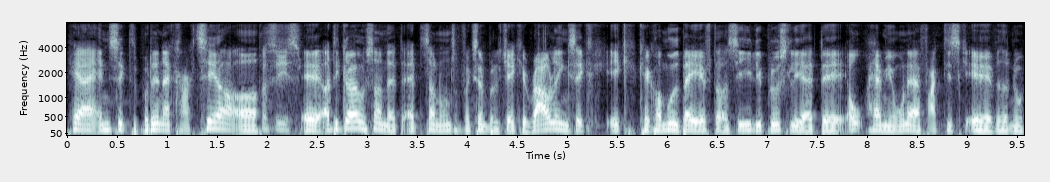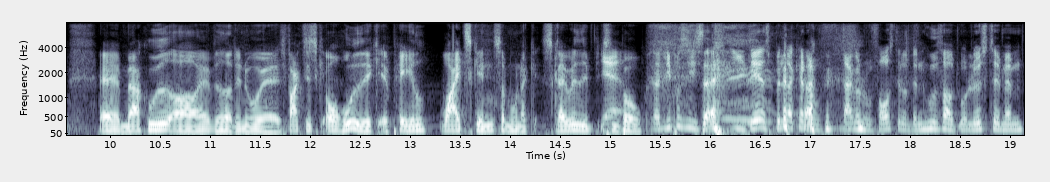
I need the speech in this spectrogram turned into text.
her er ansigtet på den her karakter, og, Præcis. øh, og det gør jo sådan, at, at sådan nogen som for eksempel J.K. Rowling ikke, kan komme ud bagefter og sige lige pludselig, at øh, oh, Hermione er faktisk øh, hvad det nu, øh, mørk hud, og øh, hvad hedder det nu, øh, faktisk overhovedet ikke pale white skin, som hun har skrevet i, i sin bog. Ja, lige præcis. I det her spil, der kan, du, der kan du forestille dig den hudfarve, du har lyst til. Men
